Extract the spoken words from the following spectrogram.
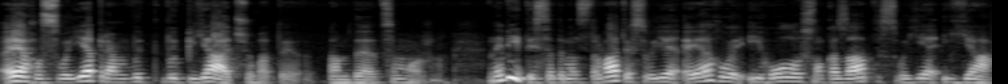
Его своє прям ви- вип'ячувати там, де це можна. Не бійтеся демонструвати своє его і голосно казати своє я.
